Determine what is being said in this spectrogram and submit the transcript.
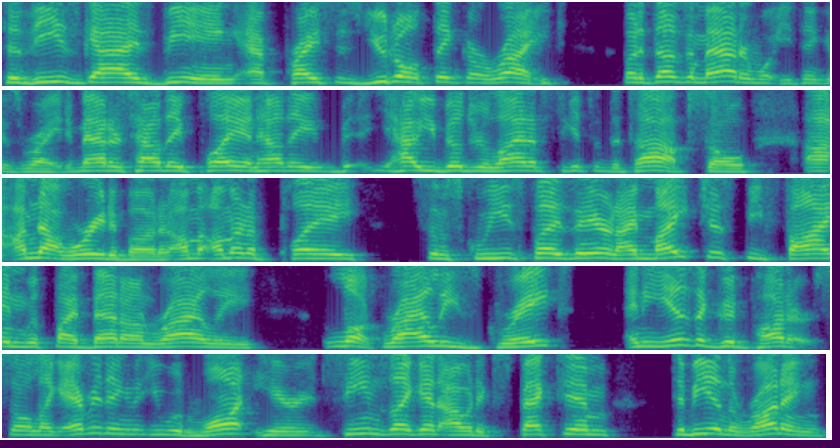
to these guys being at prices you don't think are right. But it doesn't matter what you think is right. It matters how they play and how they how you build your lineups to get to the top. So uh, I'm not worried about it. I'm I'm going to play some squeeze plays in here, and I might just be fine with my bet on Riley. Look, Riley's great, and he is a good putter. So like everything that you would want here, it seems like it. I would expect him to be in the running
